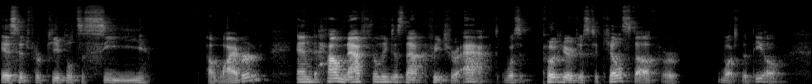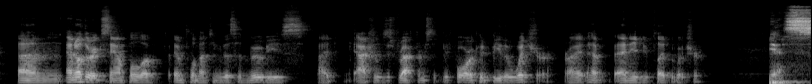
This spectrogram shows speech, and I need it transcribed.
is it for people to see a wyvern? And how naturally does that creature act? Was it put here just to kill stuff, or what's the deal? Um, another example of implementing this in movies, I actually just referenced it before, could be The Witcher, right? Have any of you played The Witcher? Yes.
